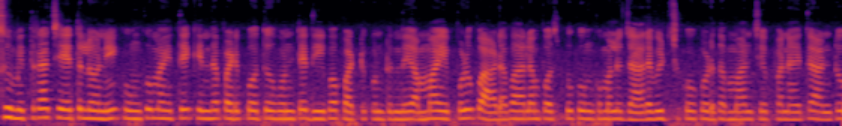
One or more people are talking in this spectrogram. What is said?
సుమిత్ర చేతిలోని కుంకుమ అయితే కింద పడిపోతూ ఉంటే దీప పట్టుకుంటుంది. అమ్మ ఎప్పుడు ఆడవాళ్ళం పసుపు కుంకుమలు జారవిడ్చుకోకూడదమ్మా అని చెప్పని అయితే అంటూ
